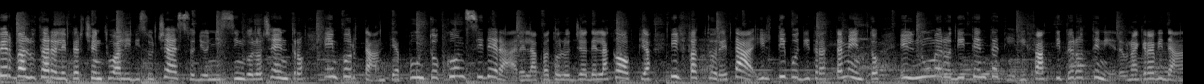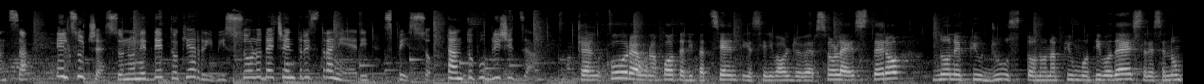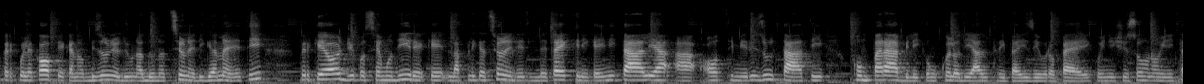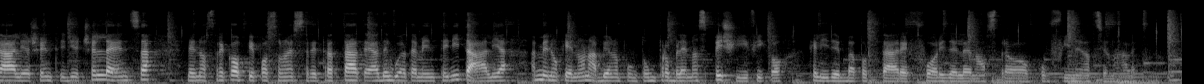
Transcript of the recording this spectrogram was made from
Per valutare le percentuali di successo di ogni singolo centro è importante appunto considerare la patologia della coppia, il fattore età, il tipo di trattamento e il numero di tentativi fatti per ottenere una gravidanza. E il successo non è detto che arrivi solo dai centri stranieri, spesso tanto pubblicizzati. C'è ancora una quota di pazienti che si rivolge verso l'estero, non è più giusto, non ha più motivo d'essere se non per quelle coppie che hanno bisogno di una donazione di gameti, perché oggi possiamo dire che l'applicazione delle tecniche in Italia ha ottimi risultati comparabili con quello di altri paesi europei, quindi ci sono in Italia centri di eccellenza, le nostre coppie possono essere trattate adeguatamente in Italia, a meno che non abbiano appunto un problema specifico che li debba portare fuori del nostro confine nazionale.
